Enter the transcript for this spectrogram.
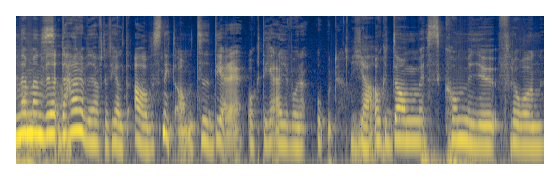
Nej, men vi, det här har vi haft ett helt avsnitt om tidigare och det är ju våra ord. Ja. Och de kommer ju från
